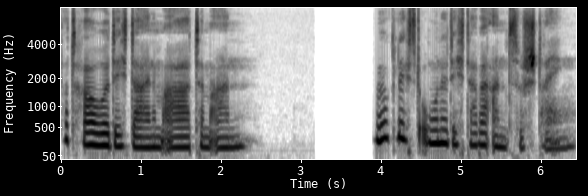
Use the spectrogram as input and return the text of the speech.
Vertraue dich deinem Atem an, möglichst ohne dich dabei anzustrengen.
